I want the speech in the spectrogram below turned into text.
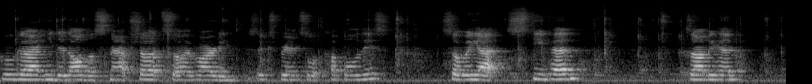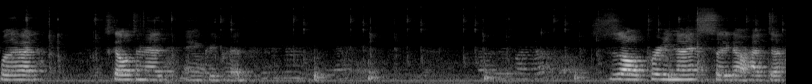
Good guy, he did all the snapshots, so I've already experienced a couple of these. So we got Steve Head, Zombie Head, Wither Head, Skeleton Head, and Creeper Head. This is all pretty nice, so you don't have to,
